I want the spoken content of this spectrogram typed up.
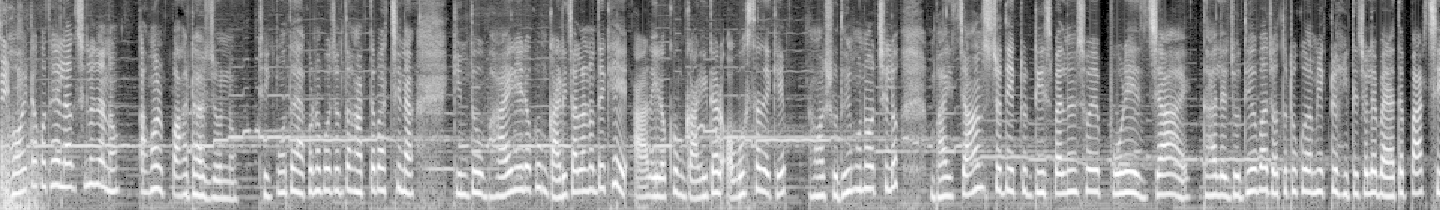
ঠিক। ভয়টা কোথায় লাগছিল জানো আমার পাটার জন্য। ঠিক মতো এখনও পর্যন্ত হাঁটতে পারছি না। কিন্তু ভাইয়ের এরকম গাড়ি চালানো দেখে আর এরকম গাড়িটার অবস্থা দেখে আমার শুধুই মনে হচ্ছিল বাই চান্স যদি একটু ডিসব্যালেন্স হয়ে পড়ে যায়, তাহলে যদিও বা যতটুকু আমি একটু হেঁটে চলে বেড়াতে পারছি,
